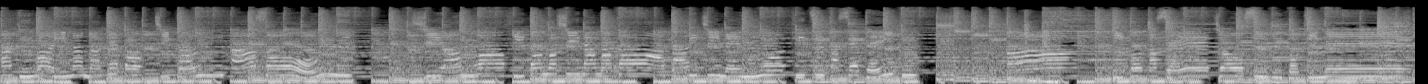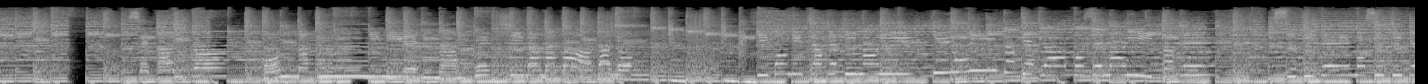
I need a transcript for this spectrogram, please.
白はいらなけと違う発想を生む思案は人の知らなかった一面。を気づかせていく。ああ人が成長するときね。世界がこんな風に見えるなんて知らなかったよ。一人じゃできない強いだけじゃ越せない壁好きでも好きで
